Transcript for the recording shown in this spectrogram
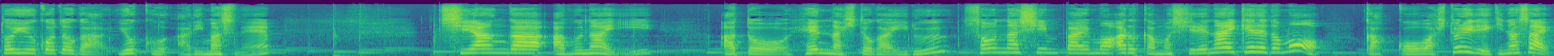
ということがよくありますね。治安が危ない、あと変な人がいる、そんな心配もあるかもしれないけれども、学校は一人で行きなさい。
